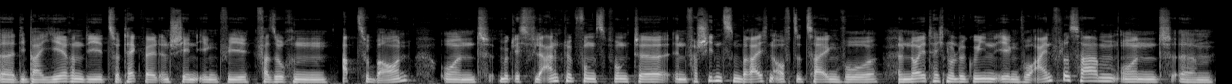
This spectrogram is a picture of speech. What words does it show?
äh, die Barrieren, die zur Tech-Welt entstehen, irgendwie versuchen abzubauen und möglichst viele Anknüpfungspunkte in verschiedensten Bereichen aufzuzeigen, wo neue Technologien irgendwo Einfluss haben und ähm,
